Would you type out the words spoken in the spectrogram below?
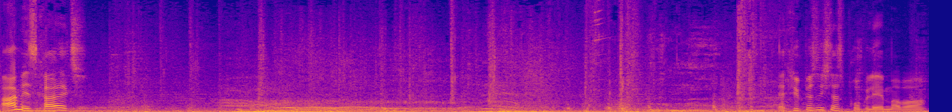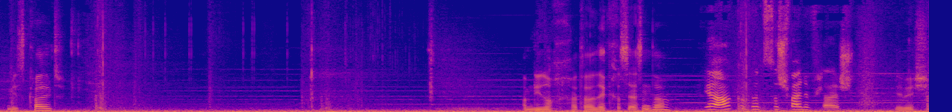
Ah, mir ist kalt. Typ ist nicht das Problem, aber mir ist kalt. Haben die noch... Hat er ein leckeres Essen da? Ja, gewürztes Schweinefleisch. Nehme ich.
